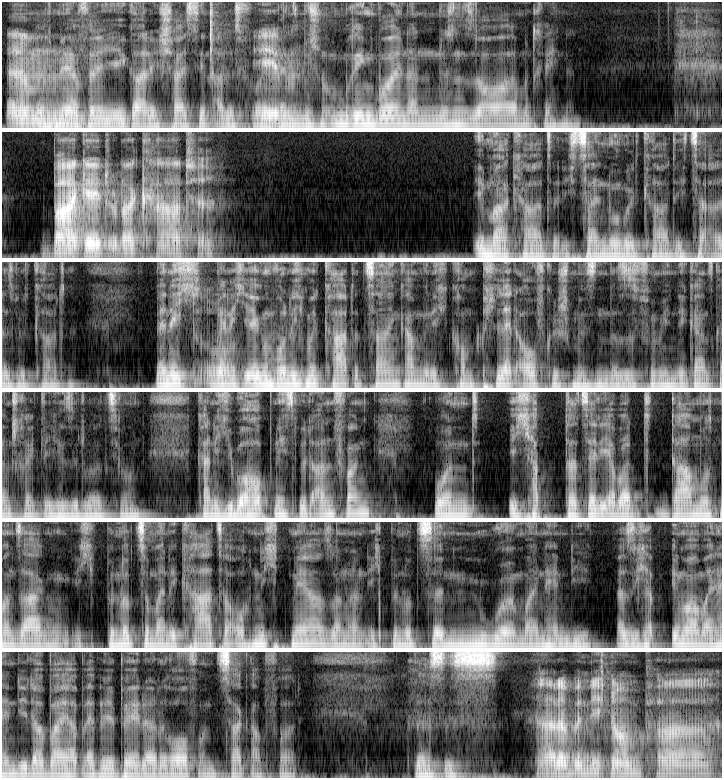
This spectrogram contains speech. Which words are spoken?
Das ist mir ja Ähm, völlig egal, ich scheiß denen alles vor. Eben. Wenn sie mich schon umbringen wollen, dann müssen sie auch damit rechnen. Bargeld oder Karte? Immer Karte. Ich zahle nur mit Karte. Ich zahle alles mit Karte. Wenn ich, So. wenn ich irgendwo nicht mit Karte zahlen kann, bin ich komplett aufgeschmissen. Das ist für mich eine ganz, ganz schreckliche Situation. Kann ich überhaupt nichts mit anfangen. Und ich habe tatsächlich, aber da muss man sagen, ich benutze meine Karte auch nicht mehr, sondern ich benutze nur mein Handy. Also ich habe immer mein Handy dabei, habe Apple Pay da drauf und zack, Abfahrt. Das ist, Ja, da bin ich noch ein paar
